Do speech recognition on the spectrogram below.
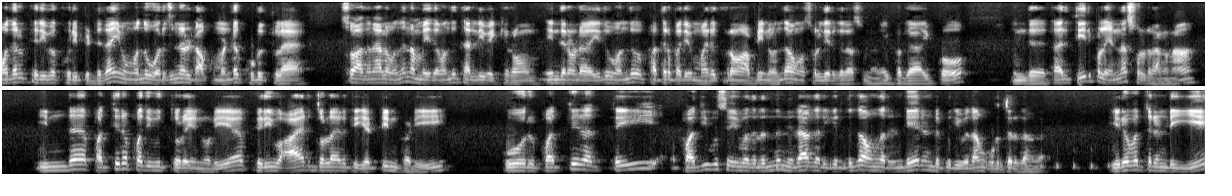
முதல் பிரிவை குறிப்பிட்டு தான் இவங்க வந்து ஒரிஜினல் டாக்குமெண்ட்டை கொடுக்கல ஸோ அதனால் வந்து நம்ம இதை வந்து தள்ளி வைக்கிறோம். இதனோட இது வந்து பத்திரப்பதிவு மறுக்கிறோம் அப்படின்னு வந்து அவங்க சொல்லியிருக்கதா சொன்னாங்க. இப்போ இப்போது இந்த தரு தீர்ப்பில் என்ன சொல்கிறாங்கன்னா இந்த பத்திரப்பதிவுத்துறையினுடைய பிரிவு ஆயிரத்தி தொள்ளாயிரத்தி எட்டின் படி ஒரு பத்திரத்தை பதிவு செய்வதிலிருந்து நிராகரிக்கிறதுக்கு அவங்க ரெண்டே ரெண்டு பிரிவு தான் கொடுத்துருக்காங்க. இருபத்தி ரெண்டு ஏ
